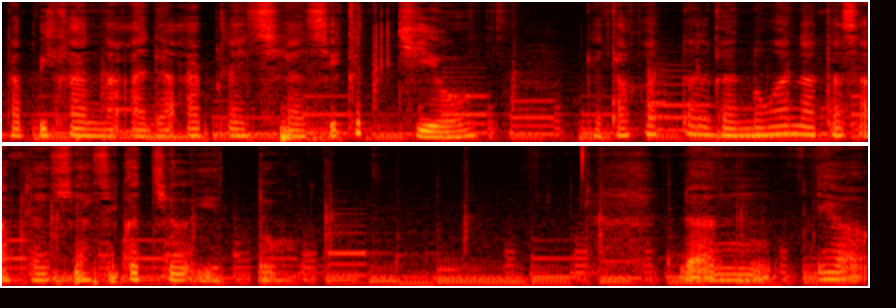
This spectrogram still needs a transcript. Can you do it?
tapi karena ada apresiasi kecil kita ketergantungan atas apresiasi kecil itu. Dan ya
